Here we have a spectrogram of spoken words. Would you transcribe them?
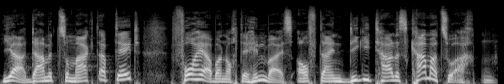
Ja, damit zum Marktupdate. Vorher aber noch der Hinweis, auf dein digitales Karma zu achten.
